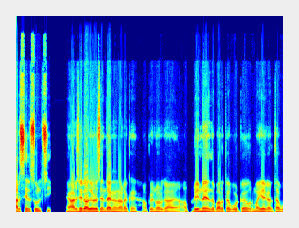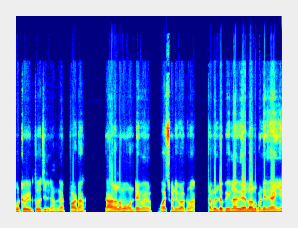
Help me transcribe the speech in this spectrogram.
அரசியல் சூழ்ச்சி. அரசியல்வாதியோட சேர்ந்தால் என்ன நடக்கும்? அப்படின்னு ஒரு க அப்படின்னு இந்த படத்தை போட்டு ஒரு மைய கருத்தாக போட்டு எடுத்து வச்சுருக்காங்க படம் தாராளமாக ஒன் டைம் வாட்ச் பண்ணி பார்க்கலாம். தமிழ் டப்பிங்லாம் வேற லெவலில் பண்ணியிருக்காங்க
